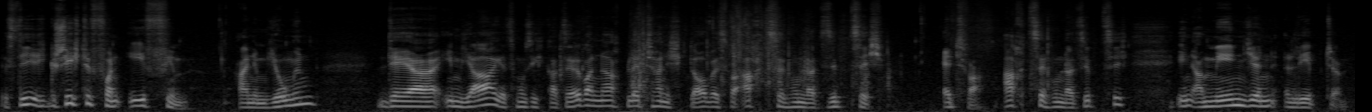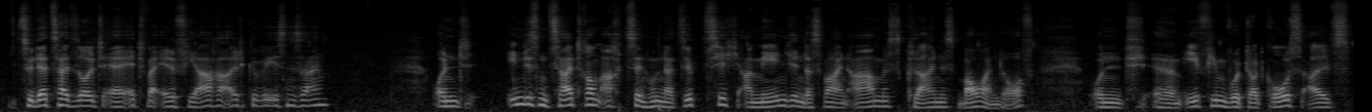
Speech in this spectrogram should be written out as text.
Ist die Geschichte von Efim, einem Jungen, der im Jahr, jetzt muss ich gerade selber nachblättern, ich glaube es war 1870, etwa 1870, in Armenien lebte. Zu der Zeit sollte er etwa elf Jahre alt gewesen sein. Und in diesem Zeitraum 1870, Armenien, das war ein armes, kleines Bauerndorf. Und äh, Efim wurde dort groß als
